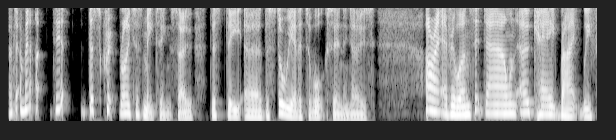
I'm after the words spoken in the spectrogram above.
I, mean, I, did, the script writers meeting. So this the uh, the story editor walks in and goes, "All right, everyone, sit down. Okay, right, we've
